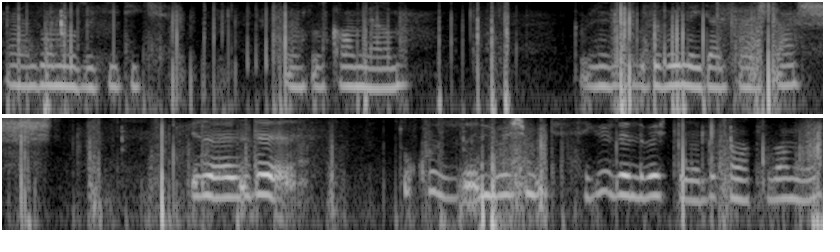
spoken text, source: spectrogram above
Hemen donumuzu giydik. Donsuz kalmayalım. Gördüğünüz gibi bu da böyleydi arkadaşlar. Güzeldi. 955 mi? 855 herhalde tam hatırlamıyorum.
